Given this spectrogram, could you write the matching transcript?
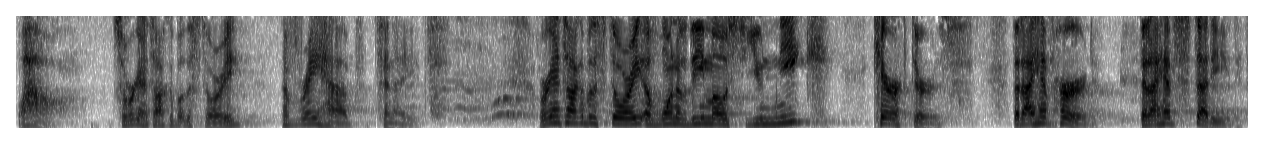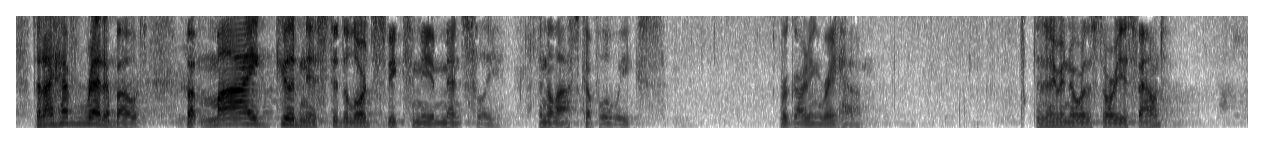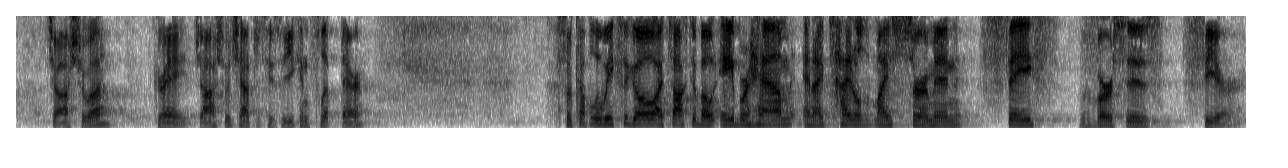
Wow. So we're going to talk about the story of Rahab tonight. We're going to talk about the story of one of the most unique characters that I have heard, that I have studied, that I have read about, but my goodness, did the Lord speak to me immensely in the last couple of weeks regarding Rahab. Does anyone know where the story is found? Joshua. Great. Joshua chapter 2. So you can flip there. So a couple of weeks ago, I talked about Abraham and I titled my sermon Faith versus Fear.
